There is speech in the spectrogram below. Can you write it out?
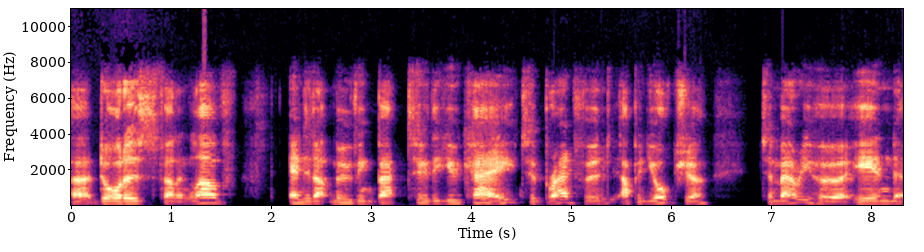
uh, daughters, fell in love, ended up moving back to the UK, to Bradford, up in Yorkshire, to marry her in,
